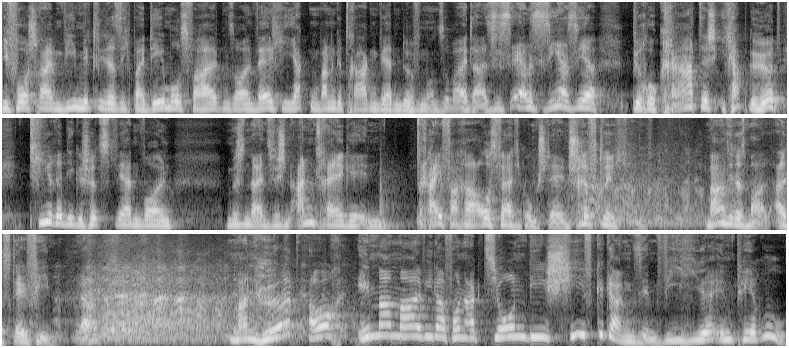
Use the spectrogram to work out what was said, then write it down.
die vorschreiben, wie Mitglieder sich bei Demos verhalten sollen, welche Jacken wann getragen werden dürfen und so weiter. Es ist alles sehr, sehr bürokratisch. Ich habe gehört, Tiere, die geschützt werden wollen, müssen da inzwischen Anträge in dreifacher Ausfertigung stellen, schriftlich. Und machen Sie das mal als Delfin. Ja? Man hört auch immer mal wieder von Aktionen, die schiefgegangen sind, wie hier in Peru.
